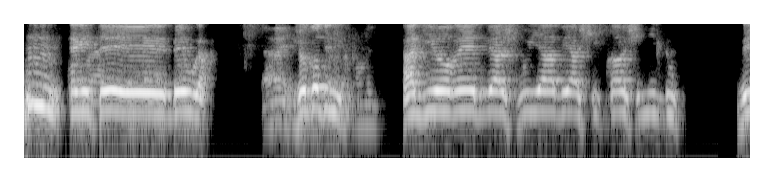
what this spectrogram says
hum, elle était Béoula. Ah Je continue. Donc,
